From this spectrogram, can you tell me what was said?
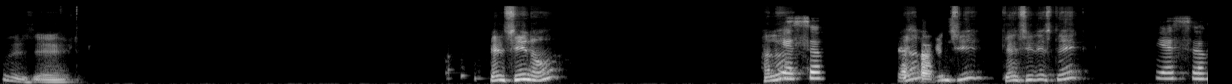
Where is it? Can see no? Hello? Yes, sir. Yes, yeah, sir. can see? Can see the snake? Yes, sir.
